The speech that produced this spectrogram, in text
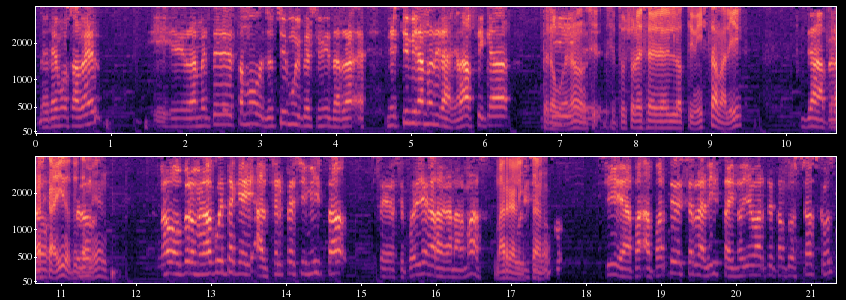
Veremos a ver. Y realmente estamos, yo estoy muy pesimista. Ni estoy mirando ni la gráfica. Pero Sí, bueno, si, si tú sueles ser el optimista, Malik, ya, pero has caído tú pero- también. No, pero me he dado cuenta que al ser pesimista se, se puede llegar a ganar más. Más realista, si ¿no? Sí, apa- aparte de ser realista y no llevarte tantos chascos,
